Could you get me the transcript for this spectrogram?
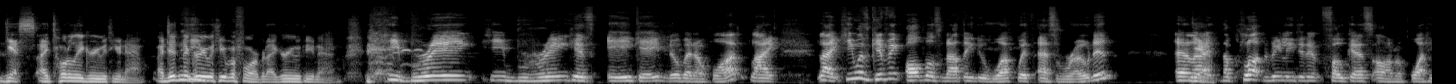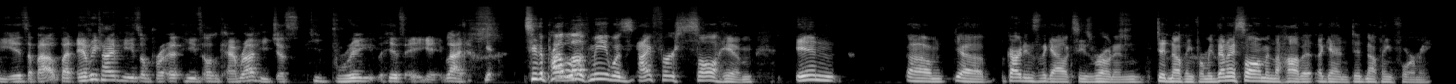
Yes, I totally agree with you now. I didn't agree with you before, but I agree with you now. he bring he bring his A game no matter what. Like like he was giving almost nothing to work with as Ronin. And like yeah. the plot really didn't focus on what he is about, but every time he's on he's on camera, he just he bring his A game. Like yeah. See, the problem love- with me was I first saw him in um yeah guardians of the galaxy's ronin did nothing for me then i saw him in the hobbit again did nothing for me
